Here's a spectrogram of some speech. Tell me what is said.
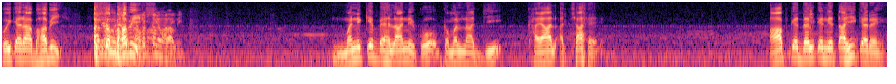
कोई कह रहा भाभी भाभी। मन के बहलाने को कमलनाथ जी ख्याल अच्छा है। आपके दल के नेता ही कह रहे हैं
